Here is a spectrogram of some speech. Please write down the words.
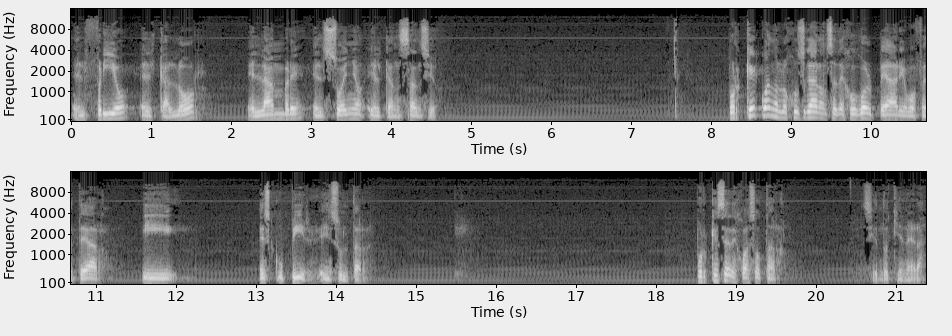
el frío, el calor, el hambre, el sueño y el cansancio? ¿Por qué cuando lo juzgaron se dejó golpear y abofetear y escupir e insultar? ¿Por qué se dejó azotar siendo quien era?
